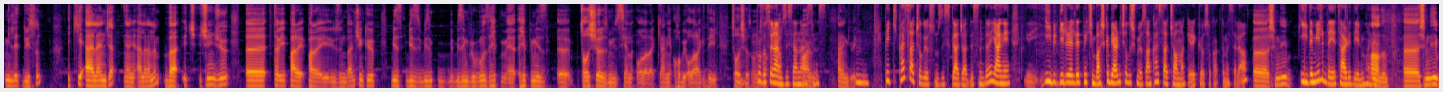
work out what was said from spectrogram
millet duysun iki eğlence yani eğlenelim ve üç, üçüncü e, tabii para para yüzünden. Çünkü biz biz bizim bizim grubumuz hep hepimiz e, çalışıyoruz müzisyen olarak yani hobi olarak değil çalışıyoruz. Profesyonel müzisyenlersiniz. Aynen gibi. Hı -hı. Peki kaç saat çalıyorsunuz İstiklal Caddesi'nde? Yani e, iyi bir gelir elde etmek için başka bir yerde çalışmıyorsan kaç saat çalmak gerekiyor sokakta mesela? Ee, şimdi iyi demeyelim de yeterli diyelim hani. Anladım. Ee, şimdi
